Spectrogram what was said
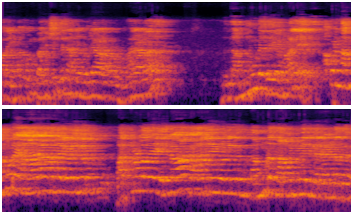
പറയും. അപ്പം പരിശുദ്ധനാണ് ഒരാളാണ്. ആരാണ്? നമ്മുടെ ദൈവമാണ് അല്ലേ? അപ്പോൾ നമ്മുടെ ആരാധനകളിലും മറ്റുള്ള എല്ലാ കാര്യങ്ങളിലും നമ്മുടെ നാമിന്മേൽ വരേണ്ടത്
